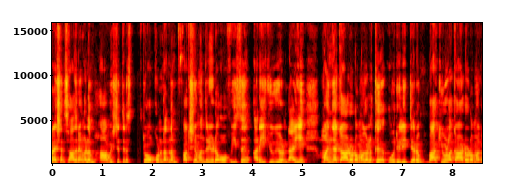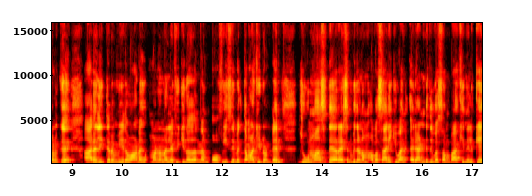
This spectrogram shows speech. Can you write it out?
റേഷൻ സാധനങ്ങളും ആവശ്യത്തിന് സ്റ്റോക്ക് ഉണ്ടെന്നും ഭക്ഷ്യമന്ത്രിയുടെ ഓഫീസ് അറിയിക്കുകയുണ്ടായി. മഞ്ഞ കാർഡ് ഉടമകൾക്ക് ഒരു ലിറ്ററും ബാക്കിയുള്ള കാർഡ് ഉടമകൾക്ക് അര ലിറ്ററും വീതമാണ് മണ്ണെണ്ണ ലഭിക്കുന്നതെന്നും ഓഫീസ് വ്യക്തമാക്കിയിട്ടുണ്ട്. ജൂൺ മാസത്തെ റേഷൻ വിതരണം അവസാനിക്കുവാൻ രണ്ട് ദിവസം ബാക്കി നിൽക്കെ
